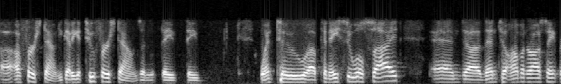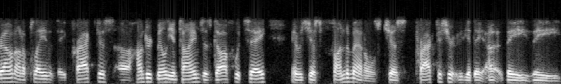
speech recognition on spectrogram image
uh, a first down. You got to get two first downs, and they they went to uh, Penei Sewell's side and uh, then to Amon-Ra St. Brown on a play that they practice a hundred million times, as Goff would say. It was just fundamentals. Just practice your. They uh, they they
